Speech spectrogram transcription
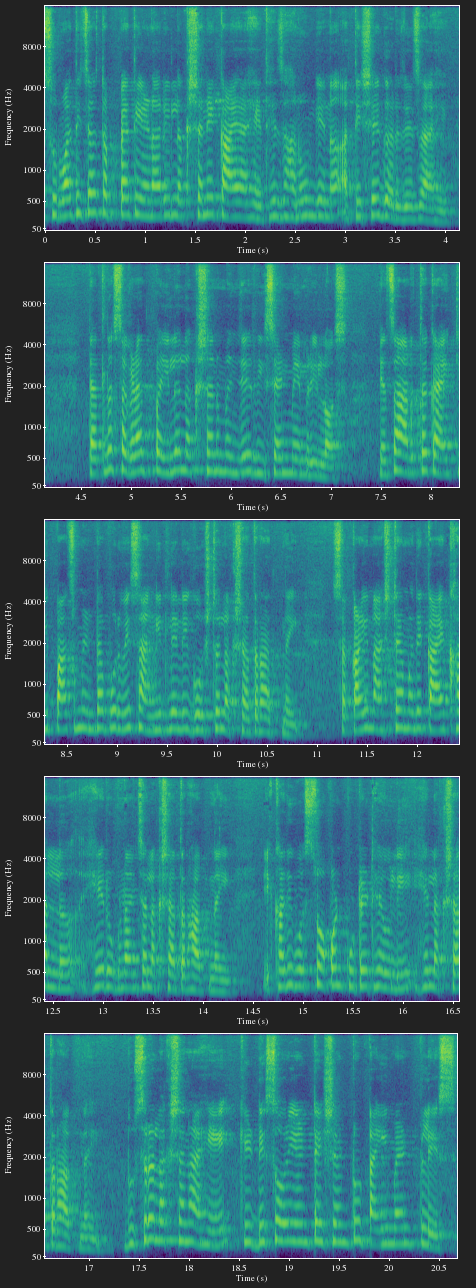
सुरुवातीच्या टप्प्यात येणारी लक्षणे काय आहेत हे जाणून घेणं अतिशय गरजेचं आहे. त्यातलं सगळ्यात पहिलं लक्षण म्हणजे रिसेंट मेमरी लॉस याचा अर्थ काय? की पाच मिनिटापूर्वी सांगितलेली गोष्ट लक्षात राहत नाही. सकाळी नाश्त्यामध्ये काय खाल्लं हे रुग्णांच्या लक्षात राहत नाही. एखादी वस्तू आपण कुठे ठेवली हे लक्षात राहत नाही. दुसरं लक्षण आहे की disorientation to time and place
